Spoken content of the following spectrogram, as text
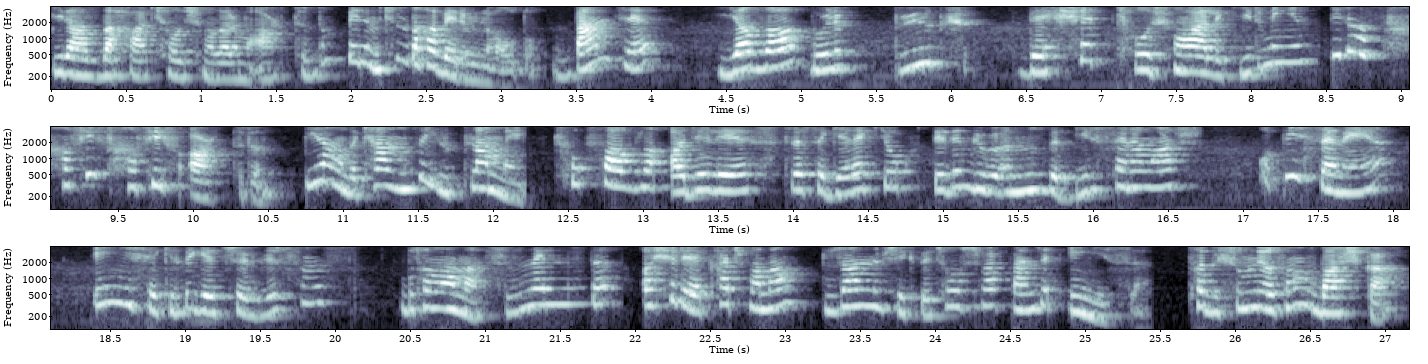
biraz daha çalışmalarımı arttırdım. Benim için daha verimli oldu. Bence yaza böyle büyük dehşet çalışmalarla girmeyin. Biraz hafif hafif arttırın. Bir anda kendinize yüklenmeyin. Çok fazla aceleye, strese gerek yok. Dediğim gibi önünüzde bir sene var. O bir seneyi en iyi şekilde geçirebilirsiniz. Bu tamamen sizin elinizde. Aşırıya kaçmadan düzenli bir şekilde çalışmak bence en iyisi. Tabii şunu diyorsanız başka.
